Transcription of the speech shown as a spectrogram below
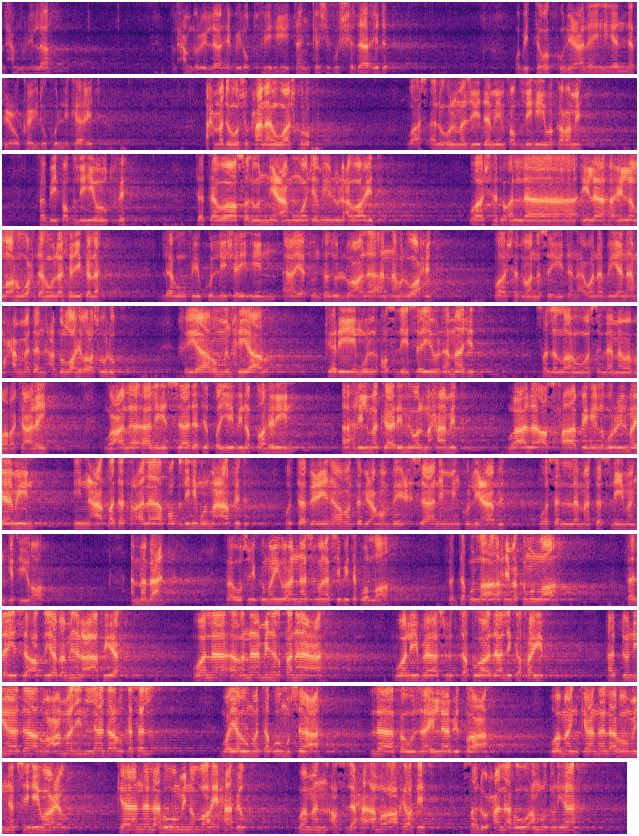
الحمد لله. الحمد لله بلطفه تنكشف الشدائد وبالتوكل عليه يندفع كيد كل كائد. أحمده سبحانه وأشكره وأسأله المزيد من فضله وكرمه فبفضله ولطفه تتواصل النعم وجميل العوائد. وأشهد أن لا إله إلا الله وحده لا شريك له. له في كل شيء آية تدل على أنه الواحد. وأشهد أن سيدنا ونبينا محمدا عبد الله ورسوله. خيار من خيار. كريم الأصل سليل الاماجد صلى الله وسلم وبارك عليه. وعلى آله السادة الطيبين الطاهرين. أهل المكارم والمحامد. وعلى أصحابه الغر الميامين انعقدت على فضلهم المعاقد والتابعين ومن تبعهم بإحسان من كل عابد وسلم تسليما كثيرا. أما بعد فأوصيكم أيها الناس ونفسي بتقوى الله. فاتقوا الله رحمكم الله فليس أطيب من العافية ولا أغنى من القناعة ولباس التقوى ذلك خير. الدنيا دار عمل لا دار كسل ويوم تقوم الساعة لا فوز إلا بالطاعة. ومن كان له من نفسه واعظ كان له من الله حافظ. ومن أصلح أمر آخرته صلح له أمر دنياه.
